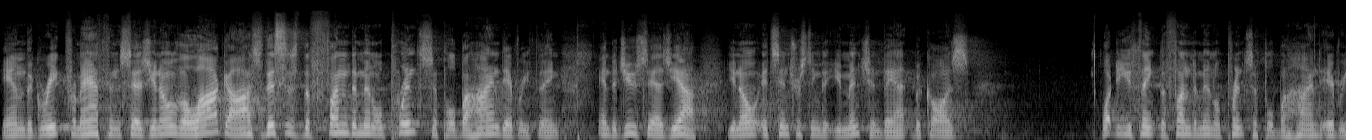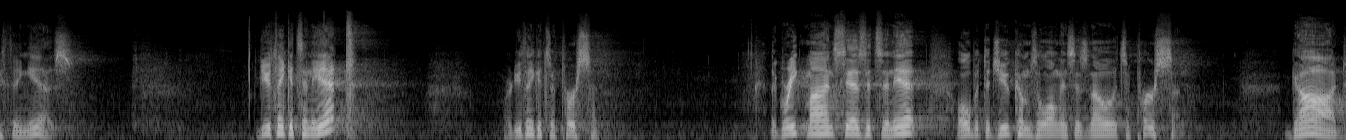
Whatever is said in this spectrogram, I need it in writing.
and the Greek from Athens says, you know, the Logos, this is the fundamental principle behind everything. And the Jew says, yeah, you know, it's interesting that you mentioned that because what do you think the fundamental principle behind everything is? Do you think it's an it? Or do you think it's a person? The Greek mind says it's an it. Oh, but the Jew comes along and says, no, it's a person. God,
